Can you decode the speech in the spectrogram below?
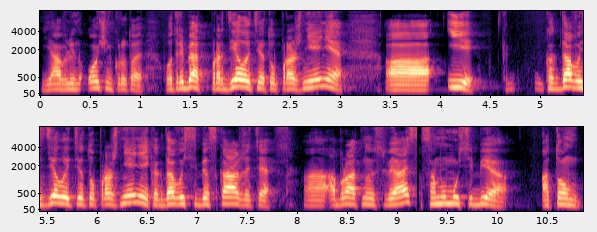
Я, блин, очень крутой. Вот, ребят, проделайте это упражнение, э, и когда вы сделаете это упражнение, и когда вы себе скажете э, обратную связь самому себе о том,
